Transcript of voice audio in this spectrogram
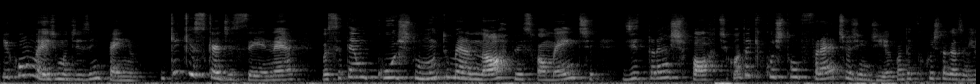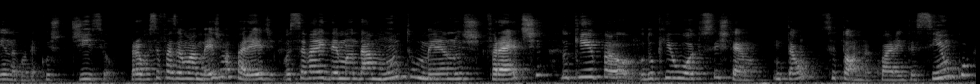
e com o mesmo desempenho. O que, que isso quer dizer, né? Você tem um custo muito menor, principalmente, de transporte. Quanto é que custa um frete hoje em dia? Quanto é que custa gasolina? Quanto é que custa diesel? Para você fazer uma mesma parede, você vai demandar muito menos frete do que, do que o outro sistema. Então, se torna 45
